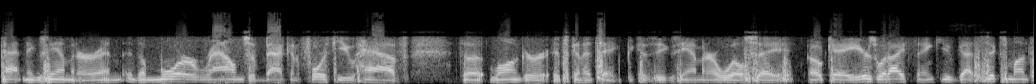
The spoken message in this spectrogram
patent examiner, and the more rounds of back and forth you have, the longer it's going to take because the examiner will say, "Okay, here's what I think. You've got six months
